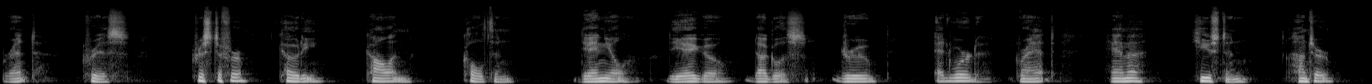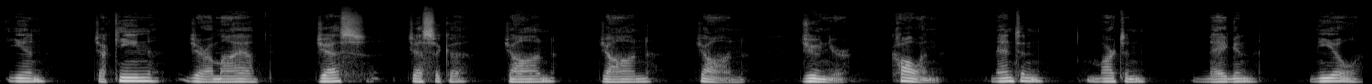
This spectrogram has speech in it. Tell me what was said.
Brent, Chris, Christopher, Cody, Colin, Colton, Daniel, Diego, Douglas, Drew, Edward, Grant, Hannah, Houston, Hunter, Ian, Joaquin, Jeremiah, Jess, Jessica, John, John, John, Junior, Colin, Manton, Martin, Megan, Neil,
